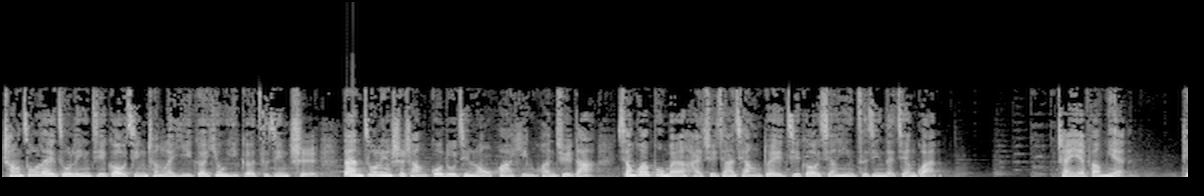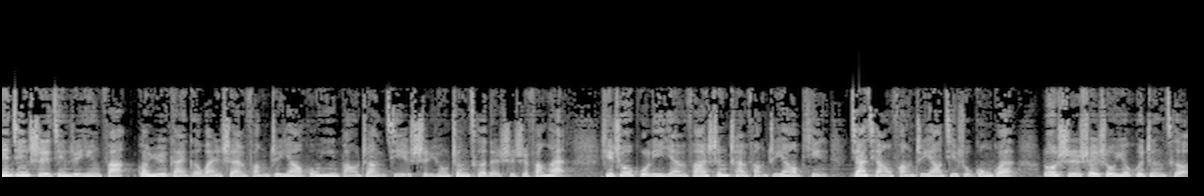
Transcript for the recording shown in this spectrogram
长租类租赁机构形成了一个又一个资金池，但租赁市场过度金融化隐患巨大，相关部门还需加强对机构相应资金的监管。产业方面。天津市近日印发《关于改革完善仿制药供应保障及使用政策的实施方案》，提出鼓励研发生产仿制药品，加强仿制药技术攻关，落实税收优惠政策，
